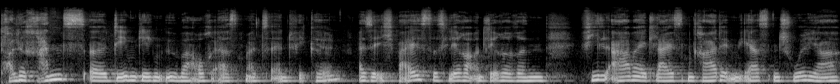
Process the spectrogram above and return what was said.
Toleranz äh, dem gegenüber auch erstmal zu entwickeln. Also ich weiß, dass Lehrer und Lehrerinnen viel Arbeit leisten, gerade im ersten Schuljahr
